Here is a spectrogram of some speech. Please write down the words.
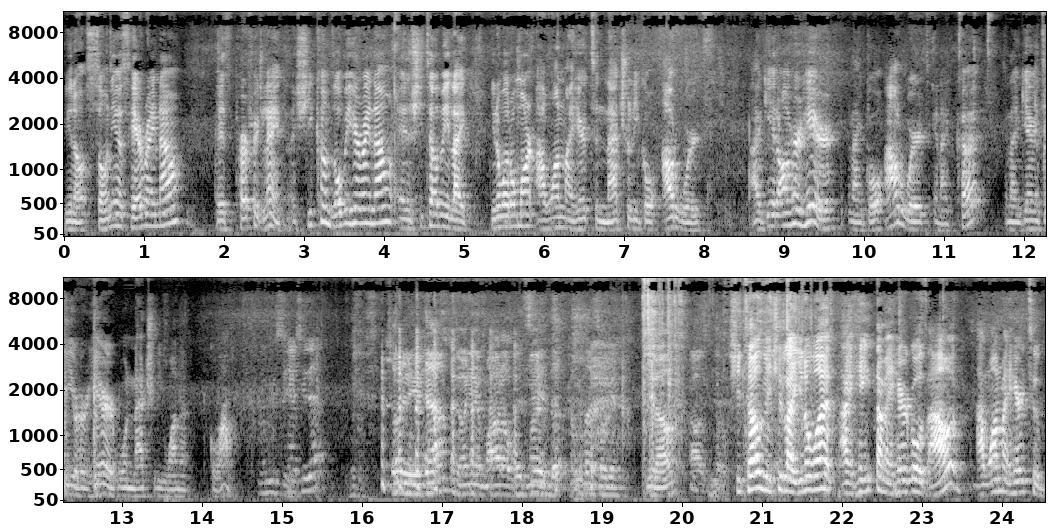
You know, Sonia's hair right now is perfect length. And She comes over here right now and she tells me like, you know what, Omar, I want my hair to naturally go outwards. I get all her hair and I go outwards and I cut and I guarantee you her hair will naturally want to go out. Let me see. Can I see that? Sonia, you down? Sonia model Let's with see it, mine. come. You know? Oh, She tells me, she's like, you know what? I hate that my hair goes out. I want my hair to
